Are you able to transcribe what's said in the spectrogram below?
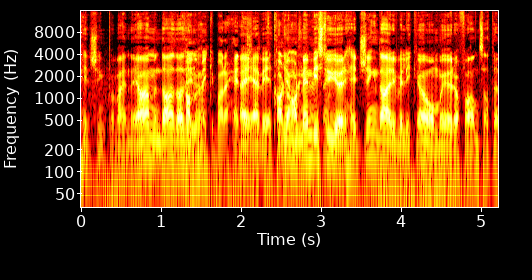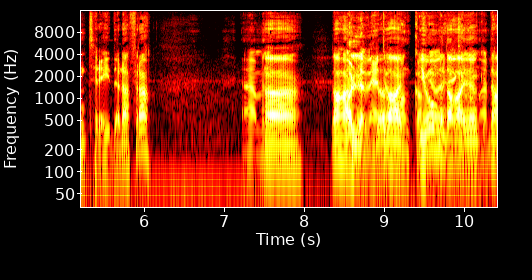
Hedging på vegne Ja, men da, da Kan de ikke bare hedge? Jeg vet ikke, men hvis du gjør hedging, da er det vel ikke om å gjøre å få ansatt en trader derfra? Ja, men uh, har, Alle vet da, at bankene gjør men da har, da,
